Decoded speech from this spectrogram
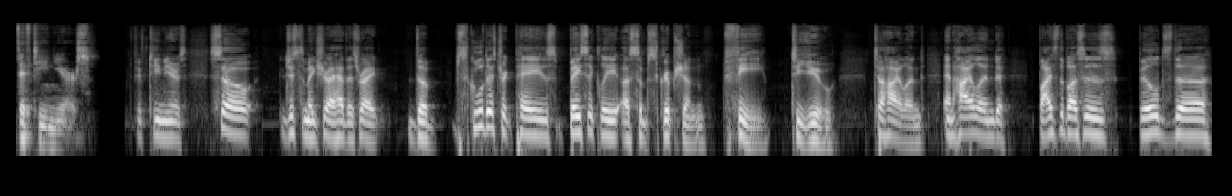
15 years. 15 years. So, just to make sure I have this right, the school district pays basically a subscription fee to you to Highland, and Highland buys the buses, builds the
